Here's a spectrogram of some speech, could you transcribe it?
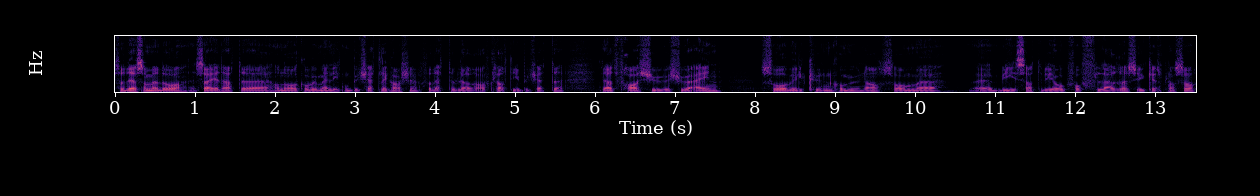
Så det som vi da sier, at, eh, og nå kommer vi med en liten budsjettlekkasje, for dette blir avklart i budsjettet, det er at fra 2021 så vil kun kommuner som eh, eh, viser at de òg får flere sykehjemsplasser,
